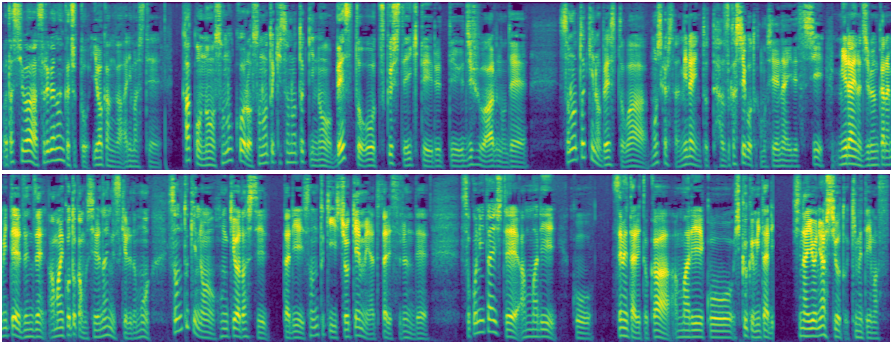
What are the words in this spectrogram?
私はそれがなんかちょっと違和感がありまして、過去のその頃その時その時のベストを尽くして生きているっていう自負はあるので、その時のベストはもしかしたら未来にとって恥ずかしいことかもしれないですし、未来の自分から見て全然甘いことかもしれないんですけれども、その時の本気は出していたり、その時一生懸命やってたりするんで、そこに対してあんまりこう、責めたりとか、あんまりこう、低く見たりしないようにはしようと決めています。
